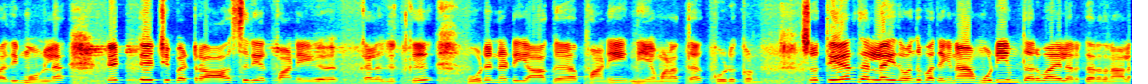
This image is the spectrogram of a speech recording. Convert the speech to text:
பதிமூணில் டெட் தேர்ச்சி பெற்ற ஆசிரியர் பணிகளுக்கு உடனடியாக பணி நியமனத்தை கொடுக்கணும். ஸோ தேர்தலில் இது வந்து பார்த்திங்கன்னா முடியும் தருவாயில் இருக்கிறதுனால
